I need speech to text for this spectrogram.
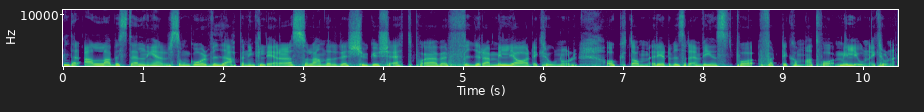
där alla beställningar som går via appen inkluderas så landade det 2021 på över 4 miljarder kronor och de redovisade en vinst på 40,2 miljoner kronor.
